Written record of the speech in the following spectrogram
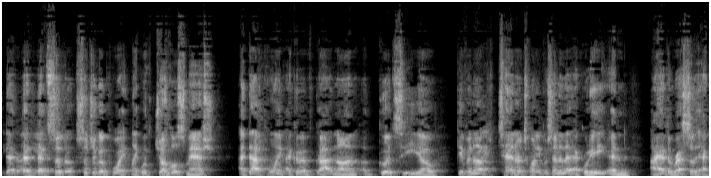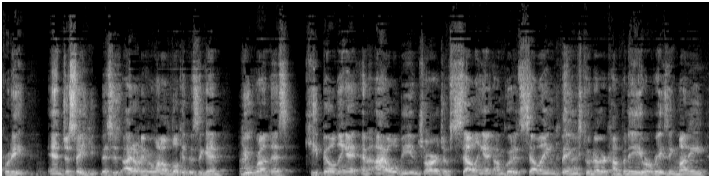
That, that that's such a, such a good point. Like with Jungle Smash, at that point, I could have gotten on a good CEO, given up Right. 10 or 20% of the equity, and I had the rest of the equity, Mm-hmm. and just say, This is, I don't even want to look at this again. You run this, keep building it, and I will be in charge of selling it. I'm good at selling things right. to another company or raising money,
